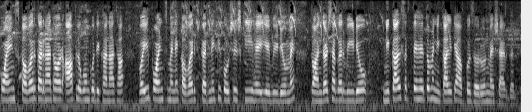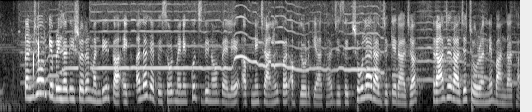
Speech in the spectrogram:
पॉइंट्स कवर करना था और आप लोगों को दिखाना था, वही पॉइंट्स मैंने कवर करने की कोशिश की है ये वीडियो में। तो अंदर से अगर वीडियो निकाल सकते हैं तो मैं निकाल के आपको ज़रूर मैं शेयर करती हूँ। तंजौर के बृहदीश्वरन मंदिर का एक अलग एपिसोड मैंने कुछ दिनों पहले अपने चैनल पर अपलोड किया था, जिसे चोला राज्य के राजा राजराज चोड़न ने बांधा था।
